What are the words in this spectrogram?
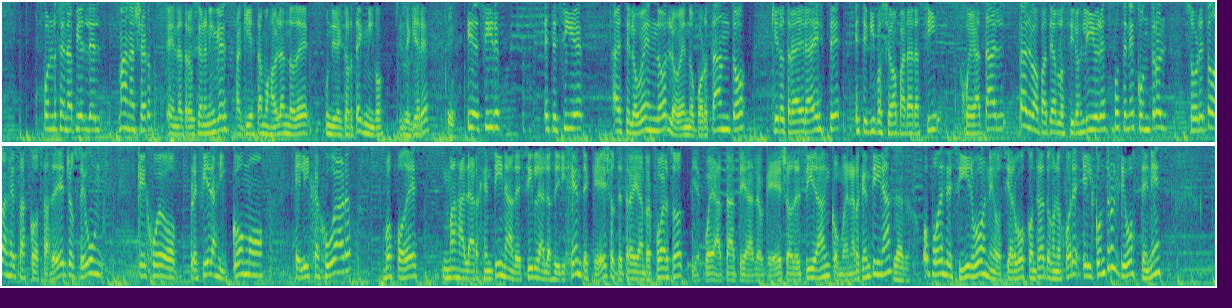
ponerse en la piel del manager, en la traducción en inglés, aquí estamos hablando de un director técnico, si se quiere, Sí. y decir, este sigue, a este lo vendo, lo vendo por tanto, quiero traer a este, este equipo se va a parar así, juega tal, tal va a patear los tiros libres, vos tenés control sobre todas esas cosas, de hecho según qué juego prefieras y cómo elijas jugar, vos podés más a la Argentina decirle a los dirigentes que ellos te traigan refuerzos y después atate a lo que ellos decidan, como en Argentina. Claro. O podés decidir vos, negociar vos contrato con los jugadores. El control que vos tenés,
